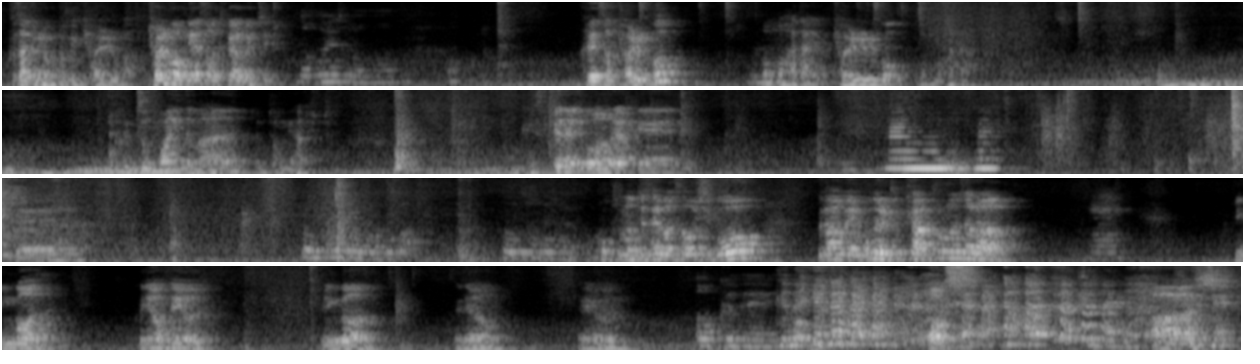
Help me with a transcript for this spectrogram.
부사적 용법의 결과. 결과 우리 해서 어떻게 알고 있지? 너무해서 너무. 그래서 결국 뭐뭐하다예요. 결국 뭐뭐하다. 그 to find만 좀 정리하십시오. 오케이, 숙제 내주고 마무리할게. 복수노트 세 번 써오시고 그 다음에 오늘 6회 안 풀어온 사람 예. 민건 그냥 혜윤 민건 그냥 혜윤 어 그네. 어씨 그네. 아씨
